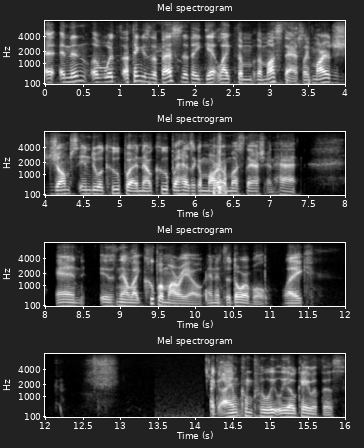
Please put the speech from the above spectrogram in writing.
A- And then uh, what I think is the best is that they get like the the mustache. Like Mario just jumps into a Koopa, and now Koopa has like a Mario mustache and hat, and is now like Koopa Mario, and it's adorable. Like, like I am completely okay with this.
